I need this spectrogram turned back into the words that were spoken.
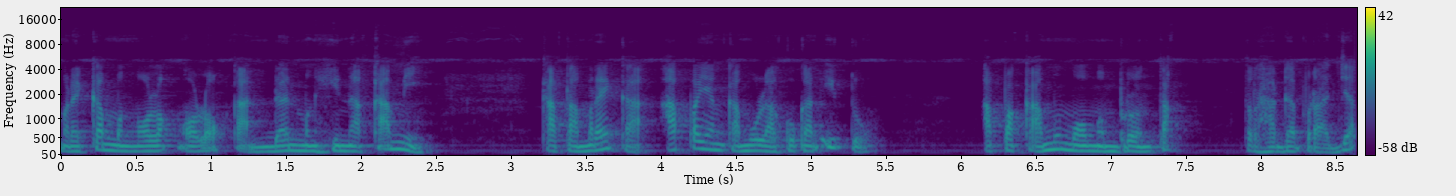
mereka mengolok-olokkan dan menghina kami. Kata mereka, apa yang kamu lakukan itu? Apa kamu mau memberontak terhadap raja?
